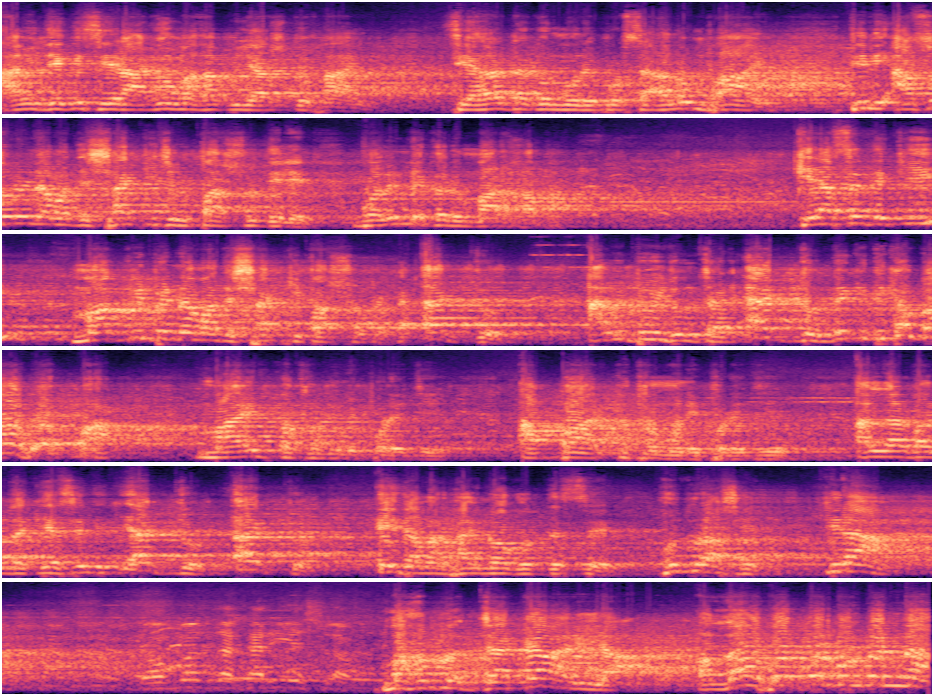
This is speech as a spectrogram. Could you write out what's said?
আমি দেখেছি এর আগেও মাহাপিলে আসতো ভাই। চেহারাটা কোন মনে পড়ছে? আলম ভাই। তিনি আসরে নামাজে সাক্ষী চুল পাঁচশো দিলেন। বলেন না কেন মার হাবা কে আছে দেখি? মাগরিবের নামাজের সাক্ষী পাঁচশো টাকা একজন আমি দুই জন চার একজন দেখি দেখি আকবার। মায়ের কথা মনে পড়ে যে আব্বার কথা মনে পড়ে যে আল্লাহর বান্দা কে আছে দেখি? একজন একজন। এই যে আমার ভাই নগদ দিচ্ছে। হুজুর আসে কিরাম মোহাম্মদ জাকারিয়া ইসলাম। মোহাম্মদ জাকারিয়া। আল্লাহ আকবার বলবেন না।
